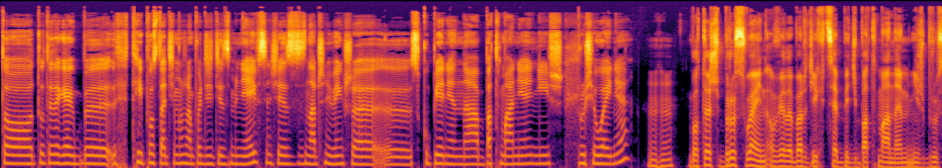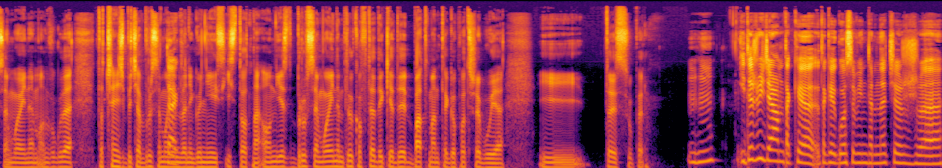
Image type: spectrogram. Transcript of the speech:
to tutaj tak jakby tej postaci można powiedzieć jest mniej, w sensie jest znacznie większe y, skupienie na Batmanie niż Bruce'ie Wayne'ie. Mhm. Bo też Bruce Wayne o wiele bardziej chce być Batmanem niż Bruce'em Wayne'em. On w ogóle, ta część bycia Bruce'em Wayne'em tak. dla niego nie jest istotna. On jest Bruce'em Wayne'em tylko wtedy, kiedy Batman tego potrzebuje. I to jest super. Mhm. I też widziałam takie, takie głosy w internecie, że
